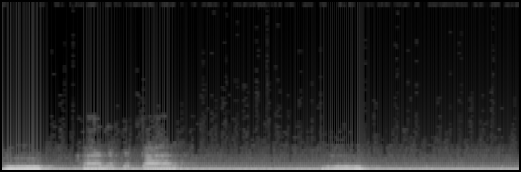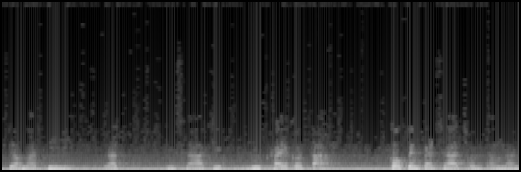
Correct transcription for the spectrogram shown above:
หรือข้าราชการ หรือเจ้าหน้าที่รัฐวิสาหกิจหรือใครก็ตาม ก็เป็นประชาชนทั้งนั้น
